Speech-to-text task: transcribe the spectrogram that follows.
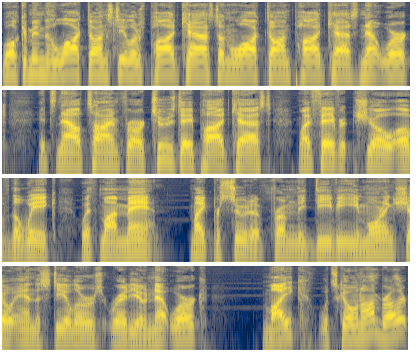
Welcome into the Locked On Steelers podcast on the Locked On Podcast Network. It's now time for our Tuesday podcast, my favorite show of the week, with my man, Mike Prisuta from the DVE Morning Show and the Steelers Radio Network. Mike, what's going on, brother?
